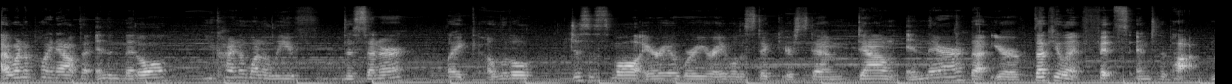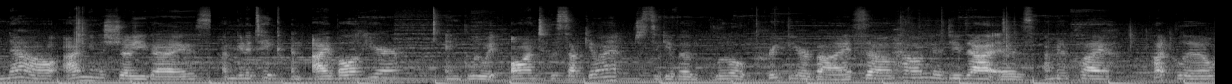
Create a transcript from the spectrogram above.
I want to point out that in the middle, you kind of want to leave the center like a little just a small area where you're able to stick your stem down in there that your succulent fits into the pot. Now I'm going to show you guys, I'm going to take an eyeball here and glue it onto the succulent just to give a little creepier vibe. So how I'm going to do that is I'm going to apply hot glue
